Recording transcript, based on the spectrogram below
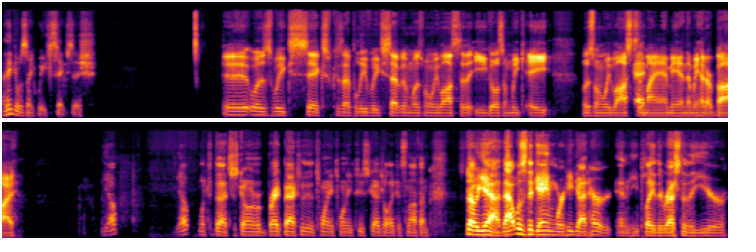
I think it was like week six ish. It was week six because I believe week seven was when we lost to the Eagles, and week eight was when we lost okay. to Miami, and then we had our bye. Yep. Yep. Look at that. Just going right back to the 2022 schedule like it's nothing. So, yeah, that was the game where he got hurt and he played the rest of the year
